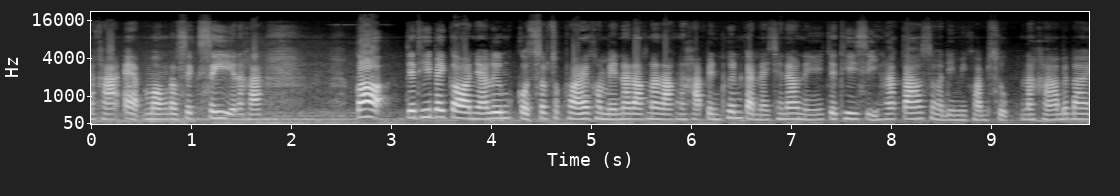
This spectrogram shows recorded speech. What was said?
นะคะ แอบมองเราเซ็กซี่นะคะก็เจทีไปก่อน อย่าลืมกด subscribe คอมเมนต์น่ารักน่ารักนะคะ เป็นเพื่อนกันในช anel นี้เจทีสี่ห้าเก้าสวัสดีมีความสุขนะคะ บ๊ายบาย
